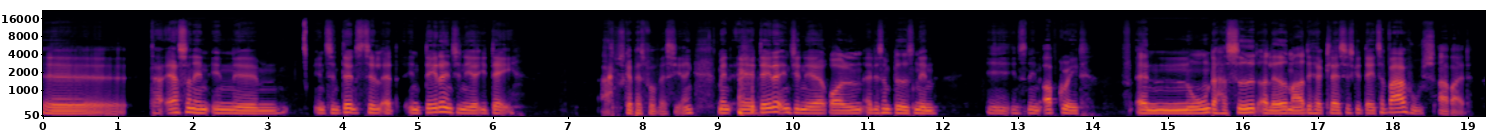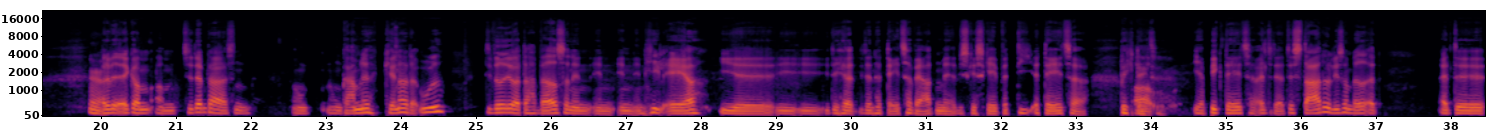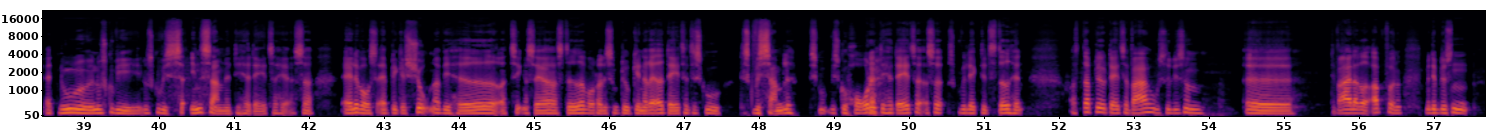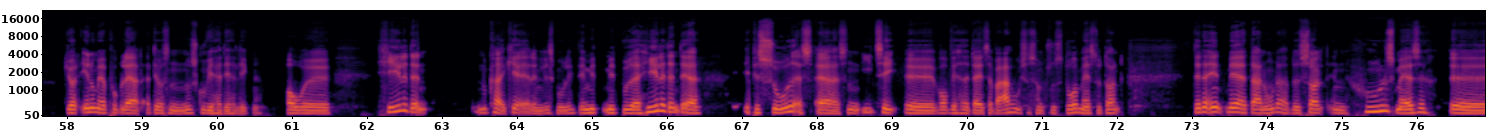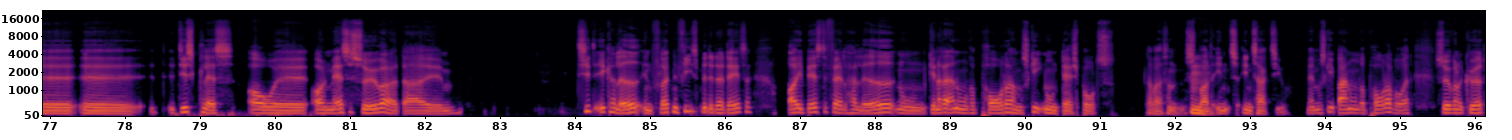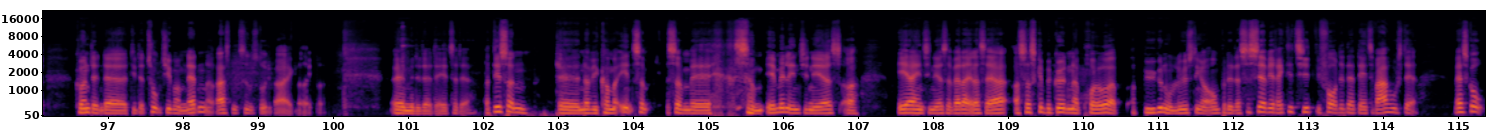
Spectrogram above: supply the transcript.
øh, der er sådan en, en, øh, en tendens til, at en data engineer i dag... Ah, nu skal jeg passe på, hvad jeg siger, ikke? Men øh, data engineer-rollen er ligesom blevet sådan en, øh, en, sådan en upgrade af nogen, der har siddet og lavet meget af det her klassiske datavarehusarbejde. Ja. Og det ved jeg ikke om, om til dem, der er sådan nogle, nogle gamle kendere derude, de ved jo, at der har været sådan en, en, en, en hel ære i, øh, i, i, i, det her, i den her dataverden med, at vi skal skabe værdi af data, Big og- data. ja, big data og alt det der. Det startede jo ligesom med, at, at, øh, at nu, nu, skulle vi, nu skulle vi indsamle de her data her, så alle vores applikationer, vi havde, og ting og sager og steder, hvor der ligesom blev genereret data, det skulle, det skulle vi samle. Vi skulle, vi skulle hårde Ja. det her data, og så skulle vi lægge det et sted hen. Og der blev datavarehuset ligesom, øh, det var allerede opfundet, men det blev sådan gjort endnu mere populært, at det var sådan, nu skulle vi have det her liggende. Og øh, hele den, nu karikerer jeg den en lille smule, ikke? det er mit, mit bud af hele den der episode af, af sådan IT, øh, hvor vi havde datavarehuset som sådan en stor mastodont, den er endt med, at der er nogen, der er blevet solgt en hulens masse øh, øh, diskplads og, øh, og en masse server, der øh, tit ikke har lavet en fløjtende fis med det der data, og i bedste fald har lavet nogle, genereret nogle rapporter, og måske nogle dashboards, der var sådan småt mm. interaktive. Men måske bare nogle rapporter, hvor at serverne kørte kun den der, de der to timer om natten, og resten af tiden stod de bare ikke lavede ikke noget øh, med det der data der. Og det er sådan, øh, når vi kommer ind som, som, øh, som ML engineers og AI engineers og hvad der ellers er, og så skal begynde at prøve at, at bygge nogle løsninger oven på det der, så ser vi rigtig tit, vi får det der datavarehus der. Værsgo.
